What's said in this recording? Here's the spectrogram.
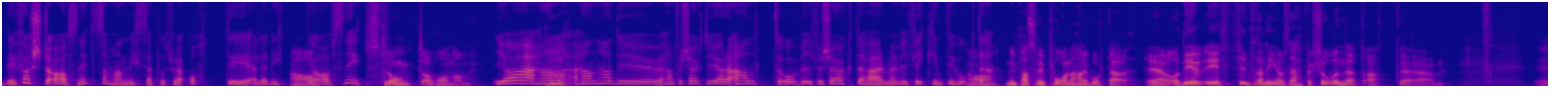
det är första avsnittet som han missar på, tror jag, 80 eller 90 Ja. avsnitt. Strångt av honom. Ja, han, han, hade ju, han försökte göra allt och vi försökte här, men vi fick inte ihop Ja, det. nu passar vi på när han är borta. Eh, och det är, fint att han ger oss det här förtroendet att eh, eh,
